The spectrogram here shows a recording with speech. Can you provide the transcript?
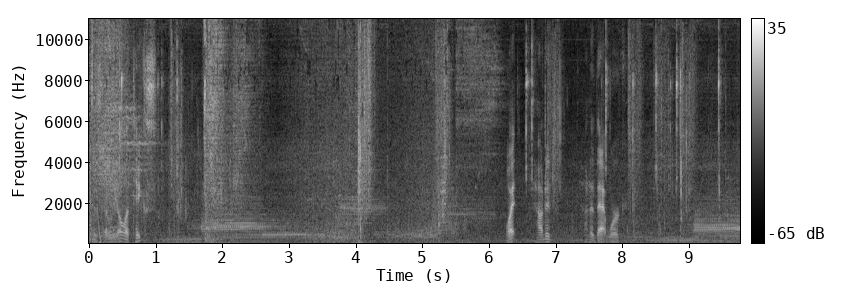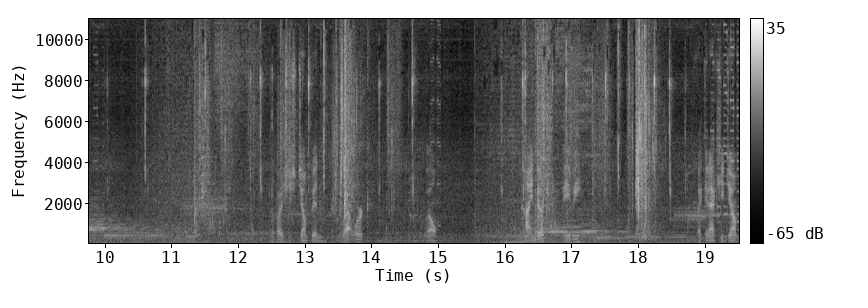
Is that really all it takes? What? How did... how did that work? What if I just jump in? Will that work? Well... Kind of, maybe? If I can actually jump.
